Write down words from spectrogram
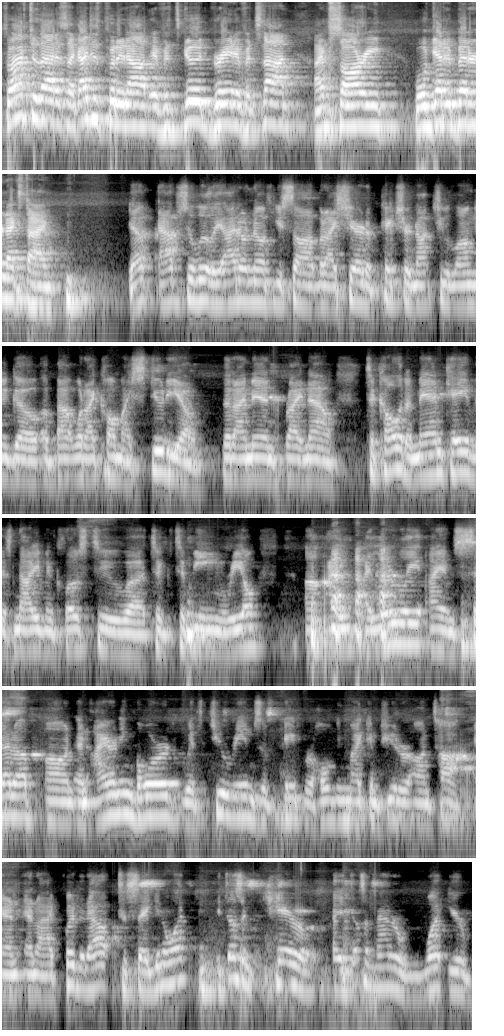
So after that, it's like I just put it out. If it's good, great. If it's not, I'm sorry. We'll get it better next time. Yep, absolutely. I don't know if you saw it, but I shared a picture not too long ago about what I call my studio that I'm in right now. To call it a man cave is not even close to uh, to, to being real. Uh, I, I, literally I am set up on an ironing board with two reams of paper holding my computer on top, and and I put it out to say, you know what? It doesn't care. It doesn't matter what your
